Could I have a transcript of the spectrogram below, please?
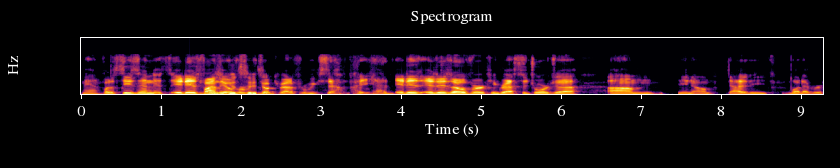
man! What a season! It's it is finally good over. We season. joked about it for weeks now, but yeah, it is it is over. Congrats to Georgia. Um, you know, the- whatever.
